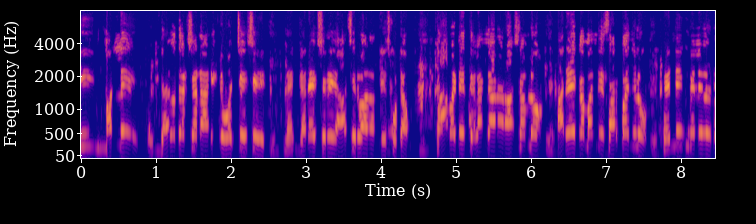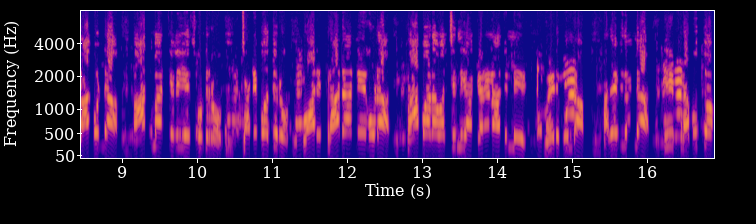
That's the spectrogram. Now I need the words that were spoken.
ఈ మళ్ళీ దైవ దర్శనానికి వచ్చేసి మేము గణేశుని ఆశీర్వాదం తీసుకుంటాం. కాబట్టి తెలంగాణ రాష్ట్రంలో అనేక మంది సర్పంచులు పెండింగ్ బిల్లులు రాకుండా ఆత్మహత్యలు చేసుకుంటారు చనిపోతున్నారు. వారి ప్రాణాన్ని కూడా కాపాడవలసిందిగా గణనాథుని వేడుకుంటాం. అదేవిధంగా ఈ ప్రభుత్వం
